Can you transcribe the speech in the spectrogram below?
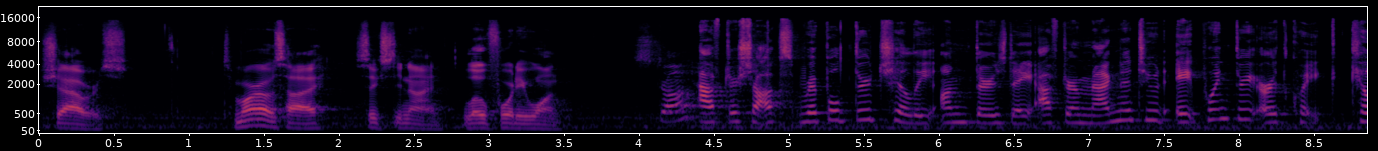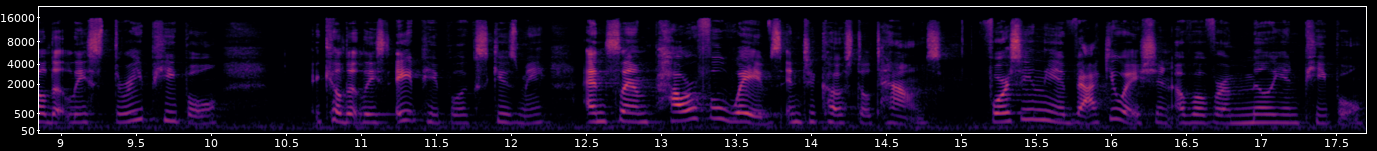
showers. Tomorrow's high 69, low 41. Strong aftershocks rippled through Chile on Thursday after a magnitude 8.3 earthquake killed at least three people, killed at least eight people, excuse me, and slammed powerful waves into coastal towns, forcing the evacuation of over a million people.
